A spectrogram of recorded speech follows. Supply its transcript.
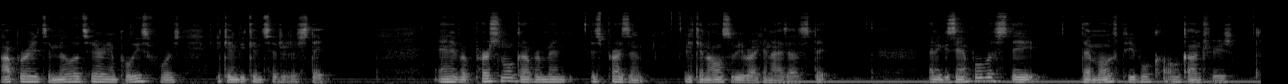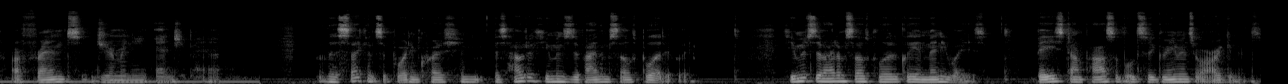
operates a military and police force, it can be considered a state. And if a personal government is present, it can also be recognized as a state. An example of a state that most people call countries are France, Germany, and Japan. The second supporting question is how do humans divide themselves politically? Humans divide themselves politically in many ways, based on possible disagreements or arguments.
